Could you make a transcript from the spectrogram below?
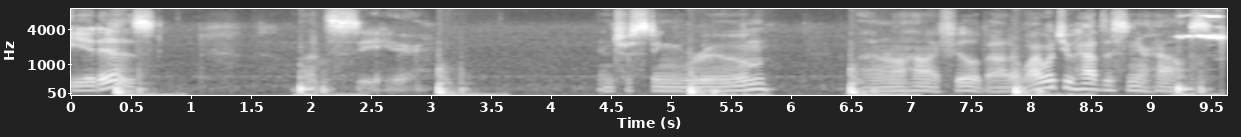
it is. Let's see here. Interesting room. I don't know how I feel about it. Why would you have this in your house?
